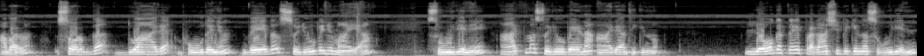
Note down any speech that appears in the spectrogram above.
അവർ സ്വർഗ ദ്വാര ഭൂതനും വേദസ്വരൂപനുമായ സൂര്യനെ ആത്മസ്വരൂപേണ ആരാധിക്കുന്നു. ലോകത്തെ പ്രകാശിപ്പിക്കുന്ന സൂര്യൻ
